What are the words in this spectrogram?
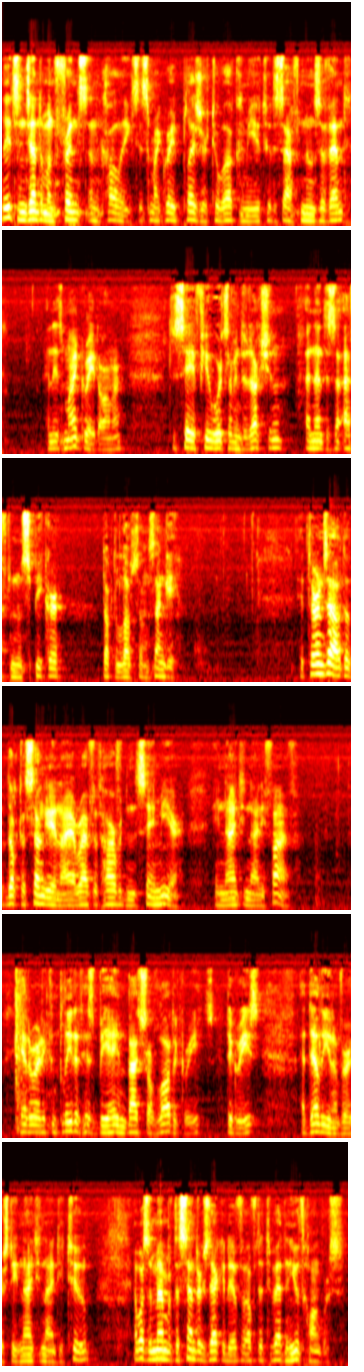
Ladies and gentlemen, friends and colleagues, it's my great pleasure to welcome you to this afternoon's event, and it's my great honor to say a few words of introduction and then to the afternoon's speaker, Dr. Lobsang Sangay. It turns out that Dr. Sangay and I arrived at Harvard in the same year, in 1995. He had already completed his BA and Bachelor of Law degrees, degrees at Delhi University in 1992 and was a member of the Center Executive of the Tibetan Youth Congress.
